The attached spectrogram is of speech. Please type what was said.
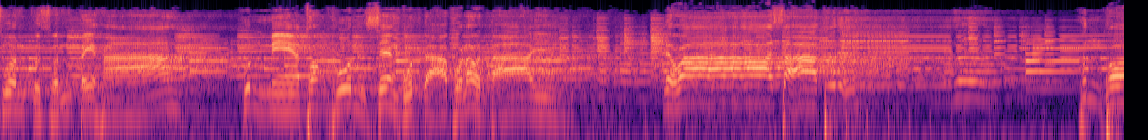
ส่วนกุศลไปหา คุณแม่ท้องพุ่นเสียงบุตรดาผู้เล่าตายแล้วว่าสาธุเด้อคุณพ่อ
